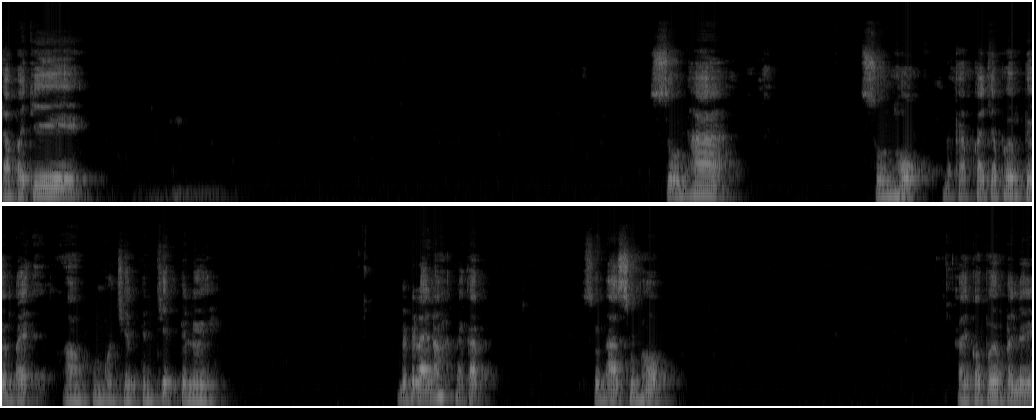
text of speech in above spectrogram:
จับไปที่ศูนย์ห้าศูนย์หกนะครับใครจะเพิ่มเติมไปอ้าวผมก็เขียนเป็นเจ็ดไปเลย ไม่เป็นไรเนาะนะครับศูนย์ห้าศูนย์หกใครก็เพิ่มไปเลย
